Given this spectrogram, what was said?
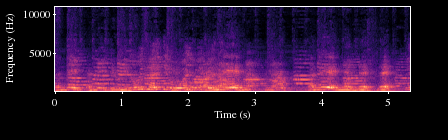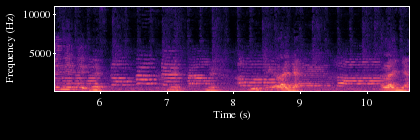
안돼, 안돼, 누니. 여기 잘 뒤로 와, 여기 잘 뒤로. 누나, 누나, 안돼, 네, 네, 네, 네, 네, 네, 네, 네, 네, 누지 lại nè, lại nè,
